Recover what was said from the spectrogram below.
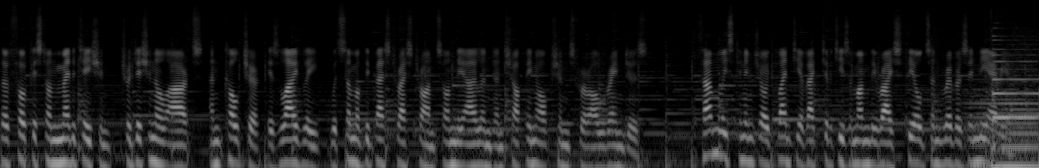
though focused on meditation, traditional arts, and culture, is lively, with some of the best restaurants on the island and shopping options for all ranges. Families can enjoy plenty of activities among the rice fields and rivers in the area.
